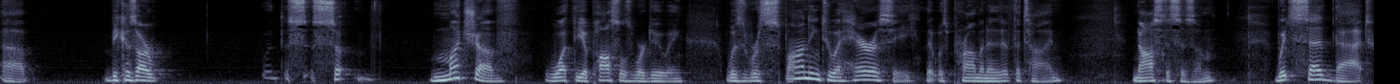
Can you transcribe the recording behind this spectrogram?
Uh, because our so much of what the apostles were doing was responding to a heresy that was prominent at the time, Gnosticism, which said that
